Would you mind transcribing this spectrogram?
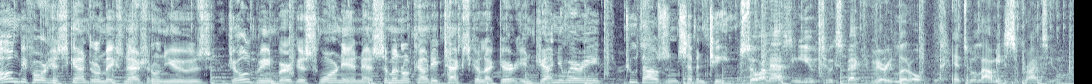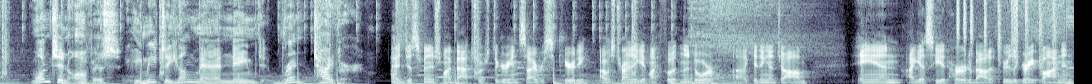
Long before his scandal makes national news, Joel Greenberg is sworn in as Seminole County tax collector in January 2017. So I'm asking you to expect very little and to allow me to surprise you. Once in office, he meets a young man named Brent Tyler. I had just finished my bachelor's degree in cybersecurity. I was trying to get my foot in the door, uh, getting a job. And I guess he had heard about it through the grapevine and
